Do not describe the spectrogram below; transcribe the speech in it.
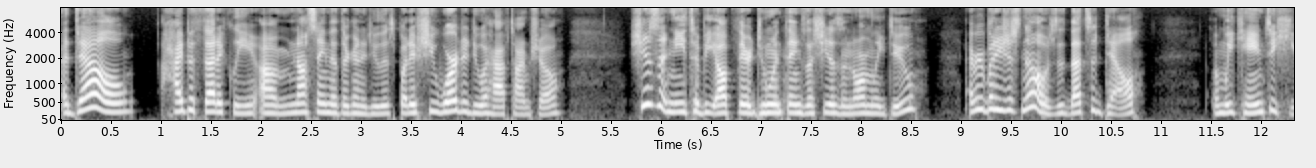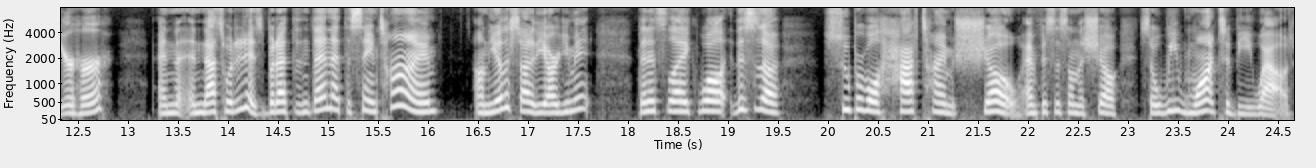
Adele, hypothetically, I'm not saying that they're going to do this, but if she were to do a halftime show, she doesn't need to be up there doing things that she doesn't normally do. Everybody just knows that that's Adele, and we came to hear her, and and that's what it is. But at the, then at the same time, on the other side of the argument, then it's like, well, this is a Super Bowl halftime show, emphasis on the show. So we want to be wowed.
